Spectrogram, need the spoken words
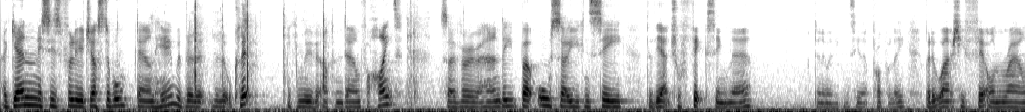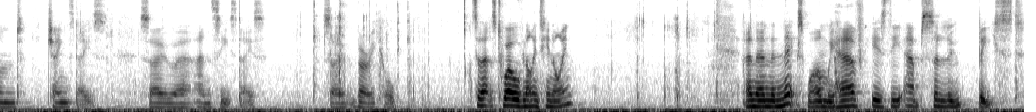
Again, this is fully adjustable down here with the, the little clip. You can move it up and down for height, so very, very handy. But also you can see that the actual fixing there, don't know whether you can see that properly, but it will actually fit on round chain stays so, uh, and seat stays. So very cool. So that's 12.99. And then the next one we have is the Absolute Beast,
